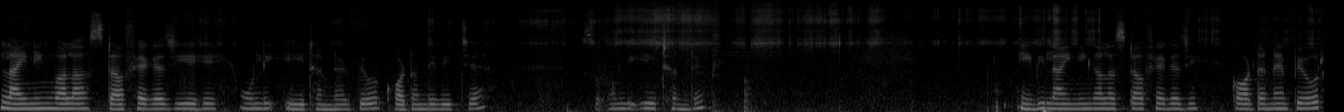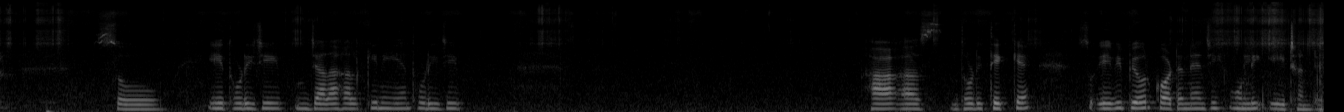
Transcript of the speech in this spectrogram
ਲਾਈਨਿੰਗ ਵਾਲਾ ਸਟਫ ਹੈਗਾ ਜੀ ਇਹ ਓਨਲੀ 800 ਪਿਓਰ ਕਾਟਨ ਦੇ ਵਿੱਚ ਹੈ ਸੋ ਓਨਲੀ 800 ਇਹ ਵੀ ਲਾਈਨਿੰਗ ਵਾਲਾ ਸਟਫ ਹੈਗਾ ਜੀ ਕਾਟਨ ਹੈ ਪਿਓਰ ਸੋ ਇਹ ਥੋੜੀ ਜੀ ਜ਼ਿਆਦਾ ਹਲਕੀ ਨਹੀਂ ਹੈ ਥੋੜੀ ਜੀ ਹਾਂ ਥੋੜੀ ਥਿਕ ਹੈ ਸੋ ਇਹ ਵੀ ਪਿਓਰ ਕਾਟਨ ਹੈ ਜੀ ਓਨਲੀ 800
